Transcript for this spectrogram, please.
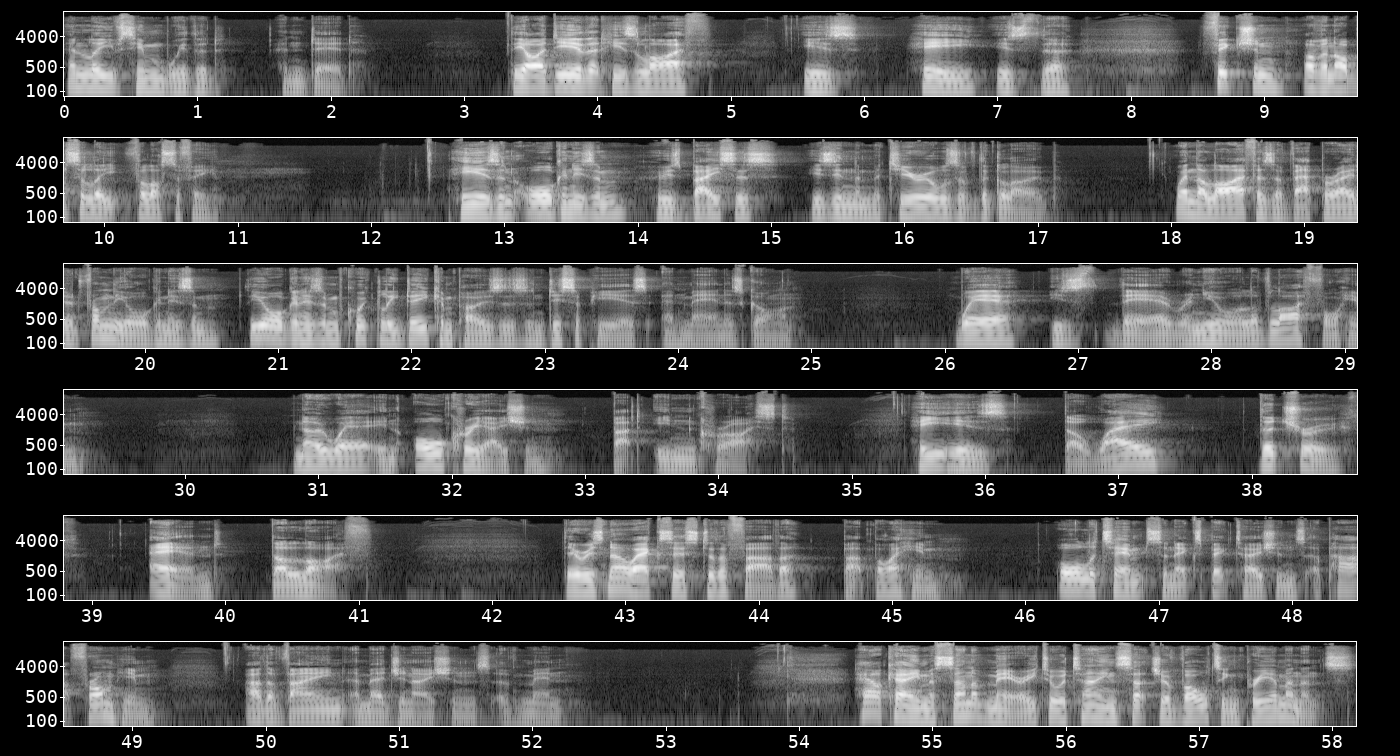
and leaves him withered and dead. The idea that his life is he is the fiction of an obsolete philosophy. He is an organism whose basis is in the materials of the globe. When the life has evaporated from the organism, the organism quickly decomposes and disappears, and man is gone. Where is there renewal of life for him? Nowhere in all creation but in Christ. He is the way, the truth, and the life. There is no access to the Father but by Him. All attempts and expectations apart from Him are the vain imaginations of men. How came a son of Mary to attain such a vaulting preeminence?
